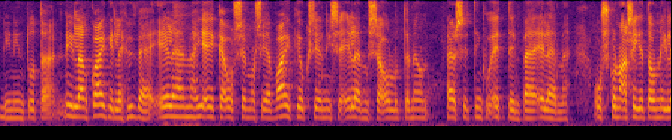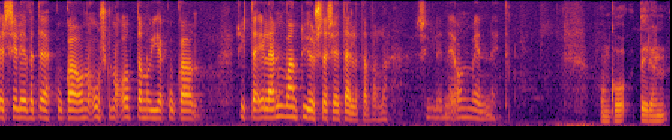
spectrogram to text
niin, niin tuota, niillä on kaikille hyvä elämä eikä ole semmoisia vaikeuksia niissä elämässä ollut, että ne on päässeet niin kuin eteenpäin elämä. Uskon asiat on niille selvät, kuka on uskon ottanut ja kuka on sitten elänyt vain työstä ja tällä tavalla. Sille ne on menneet. Onko teidän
